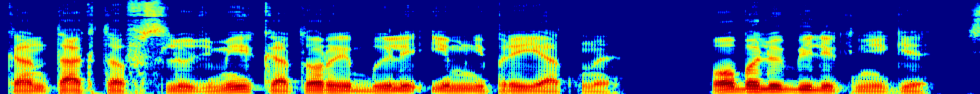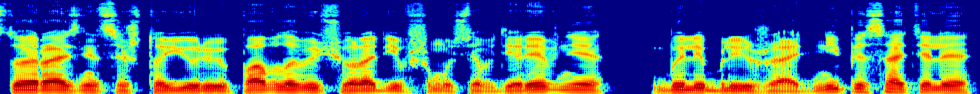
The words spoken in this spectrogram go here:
контактов с людьми, которые были им неприятны. Оба любили книги, с той разницей, что Юрию Павловичу, родившемуся в деревне, были ближе одни писатели,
